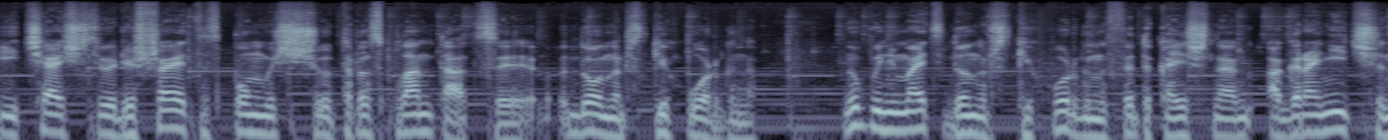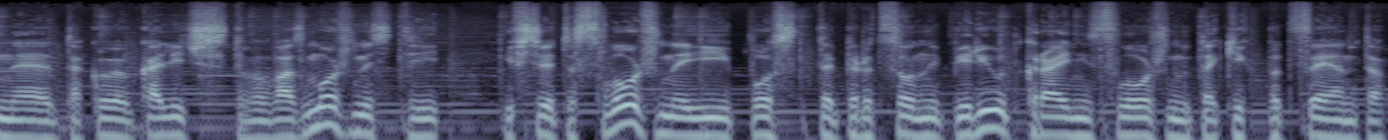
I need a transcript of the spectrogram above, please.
и чаще всего решается с помощью трансплантации донорских органов. Ну, понимаете, донорских органов это, конечно, ограниченное такое количество возможностей, и все это сложно, и постоперационный период крайне сложен у таких пациентов.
